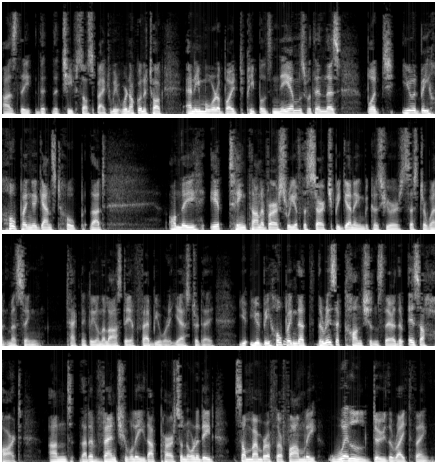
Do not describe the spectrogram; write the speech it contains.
as the, the, the chief suspect. We, we're not going to talk any more about people's names within this, but you would be hoping against hope that on the 18th anniversary of the search beginning, because your sister went missing technically on the last day of February yesterday, you, would be hoping that there is a conscience there, there is a heart, and that eventually that person, or indeed some member of their family, will do the right thing.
